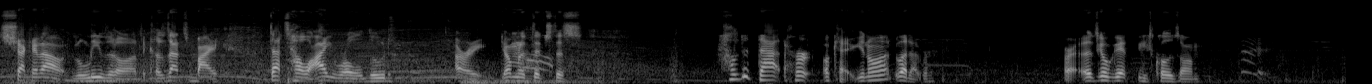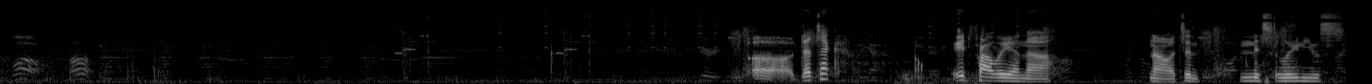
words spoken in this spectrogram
check it out and leave it on because that's my, that's how I roll, dude. All right. I'm gonna ditch this. How did that hurt? Okay. You know what? Whatever. All right. Let's go get these clothes on. Uh, DedSec? No. It's probably in, uh, no, it's in miscellaneous.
